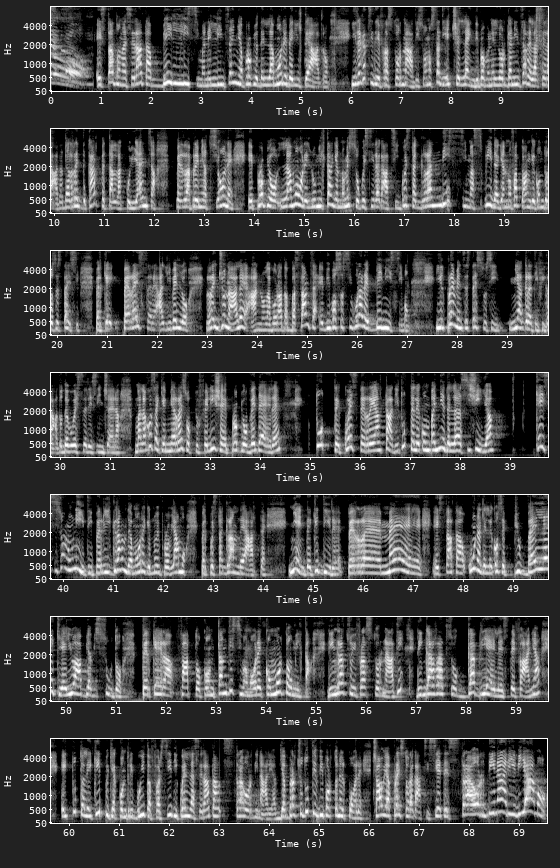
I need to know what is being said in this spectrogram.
teatro! È stata una serata bellissima nell'insegna proprio dell'amore per il teatro. I ragazzi dei Frastornati sono stati eccellenti proprio nell'organizzare la serata, dal red carpet all'accoglienza per la premiazione e proprio l'amore e l'umiltà che hanno messo questi ragazzi in questa grandissima sfida che hanno fatto anche contro se stessi, perché per essere a livello regionale hanno lavorato abbastanza e vi posso assicurare benissimo. Il premio in se stesso sì, mi ha gratificato, devo essere sincera, ma la cosa che mi ha reso più felice è proprio vedere tutte queste realtà di tutte le compagnie della Sicilia che si sono uniti per il grande amore che noi proviamo per questa grande arte. Niente che dire, per eh, me è stata una delle cose più belle che io abbia vissuto perché era fatto con tantissimo amore e con molta umiltà. Ringrazio i frastornati, ringrazio Gabriele Stefania e tutta l'equipe che ha contribuito a far sì di quella serata straordinaria. Vi abbraccio tutti e vi porto nel cuore. Ciao e a presto ragazzi, siete straordinari, vi amo!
